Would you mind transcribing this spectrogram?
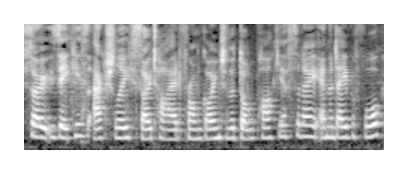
So Zeke is actually so tired from going to the dog park yesterday and the day before.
